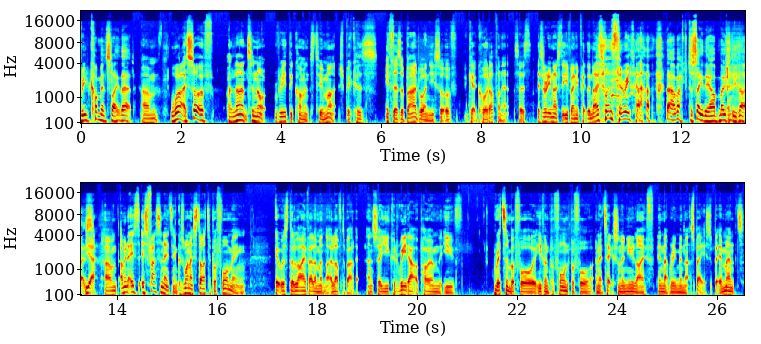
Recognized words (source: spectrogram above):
read comments like that? Um, well, I sort of I learned to not read the comments too much because if there's a bad one, you sort of get caught up on it. So it's, it's really nice that you've only picked the nice ones to read out. I have to say they are mostly nice. yeah, um, I mean it's it's fascinating because when I started performing, it was the live element that I loved about it, and so you could read out a poem that you've written before, even performed before, and it takes on a new life in that room in that space. But it meant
